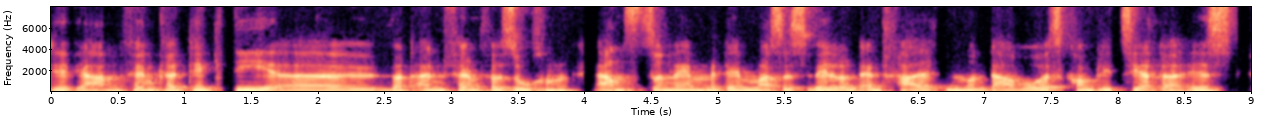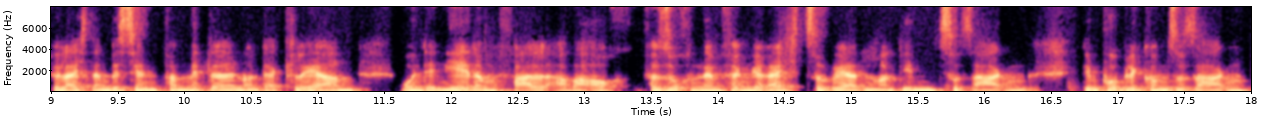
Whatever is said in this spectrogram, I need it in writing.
die, wir haben Filmkritik, die äh, wird einen Film versuchen ernst zu nehmen mit dem, was es will und entfalten und da, wo es komplizierter ist, vielleicht ein bisschen vermitteln und erklären und in jedem Fall aber auch versuchen, dem Film gerecht zu werden und ihm zu sagen, dem Publikum zu sagen,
